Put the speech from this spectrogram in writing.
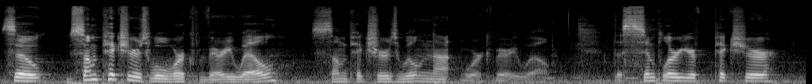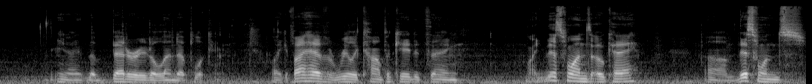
So some pictures will work very well. Some pictures will not work very well. The simpler your picture, you know, the better it'll end up looking. Like if I have a really complicated thing, like this one's okay. Um, this one's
